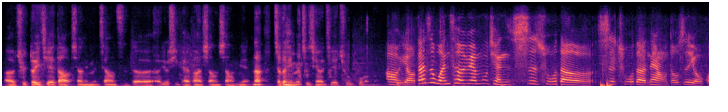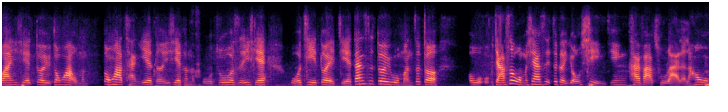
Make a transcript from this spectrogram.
呃，去对接到像你们这样子的游戏开发商上面。那这个你们之前有接触过吗？哦，有，但是文策院目前试出的试出的内容都是有关一些对于动画我们动画产业的一些可能补助或是一些国际对接，但是对于我们这个。我假设我们现在是这个游戏已经开发出来了，然后我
